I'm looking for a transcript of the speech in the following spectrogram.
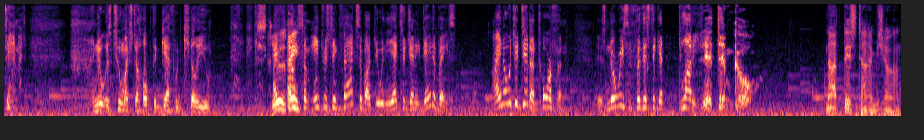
Damn it. I knew it was too much to hope the Geth would kill you. Excuse I found me? some interesting facts about you in the Exogeni database. I know what you did on Torfan. There's no reason for this to get bloody. Let them go. Not this time, Jeong.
